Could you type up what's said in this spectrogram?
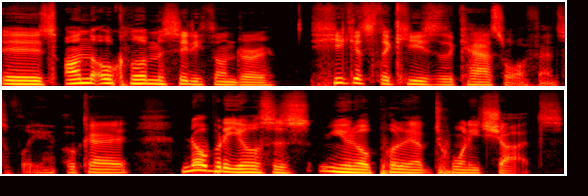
is on the Oklahoma City Thunder, he gets the keys to the castle offensively. Okay. Nobody else is, you know, putting up 20 shots.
